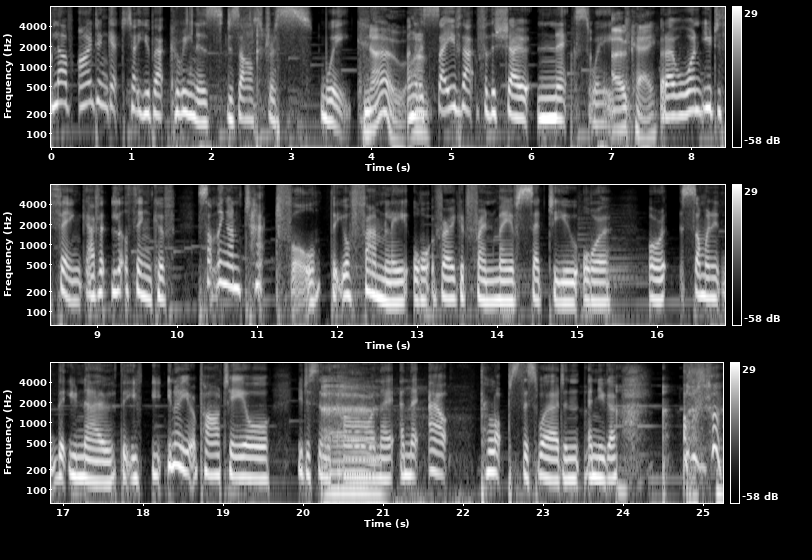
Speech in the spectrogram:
love, I didn't get to tell you about Karina's disastrous week. No. I'm going to save that for the show next week. Okay. But I want you to think, have a little think of something untactful that your family or a very good friend may have said to you or or someone that you know that you've, you you know you're at a party or you're just in the car and they and they out plops this word and and you go Oh,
